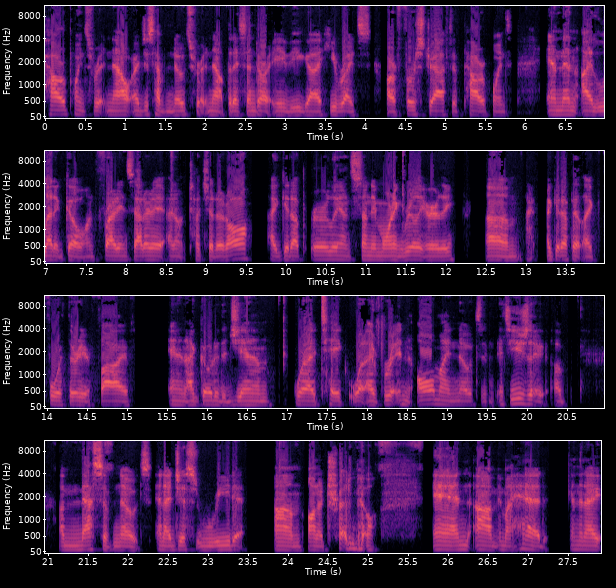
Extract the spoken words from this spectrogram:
PowerPoints written out. I just have notes written out that I send to our AV guy. He writes our first draft of PowerPoints, and then I let it go. On Friday and Saturday, I don't touch it at all. I get up early on Sunday morning, really early. Um, I, I get up at like 4:30 or 5, and I go to the gym where I take what I've written, all my notes, and it's usually a, a mess of notes, and I just read it um, on a treadmill and um, in my head, and then I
